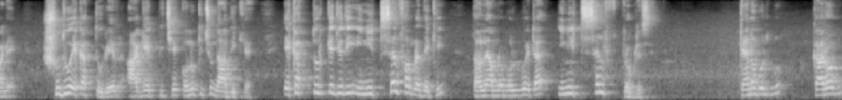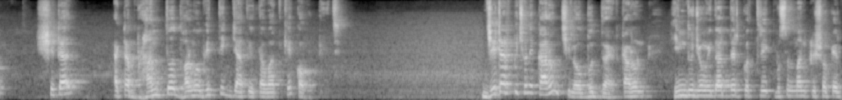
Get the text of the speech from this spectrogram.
মানে শুধু একাত্তর, এর আগে পিছে কোনো কিছু না দিকে একাত্তরকে যদি ইন ইট সেলফ আমরা দেখি, তাহলে আমরা বলব এটা ইন ইট সেলফ প্রোগ্রেসিভ কেন বলব? কারণ সেটা একটা ভ্রান্ত ধর্মভিত্তিক জাতীয়তাবাদকে কবর দিয়েছে। যেটার পিছনে কারণ ছিল অভ্যুদয়ের, কারণ হিন্দু জমিদারদের কর্তৃক, মুসলমান কৃষকের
